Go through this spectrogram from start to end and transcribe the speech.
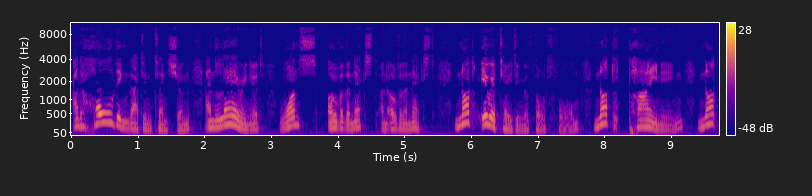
and holding that intention and layering it once over the next and over the next. Not irritating the thought form, not pining, not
